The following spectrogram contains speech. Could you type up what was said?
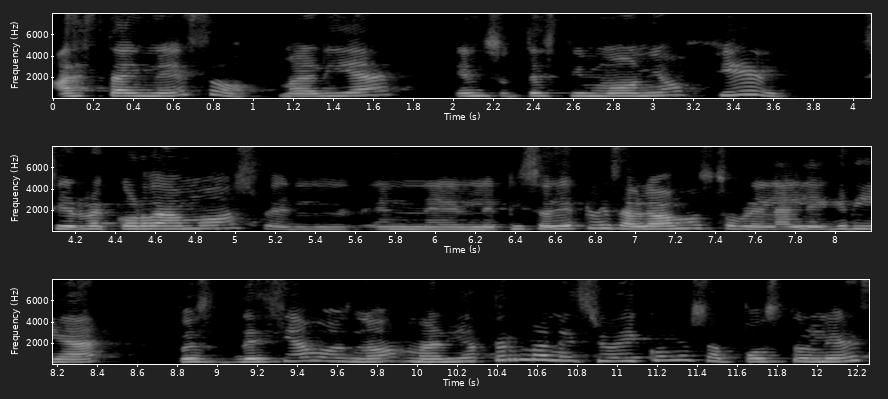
hasta en eso, María en su testimonio fiel, si recordamos en el episodio que les hablábamos sobre la alegría, pues decíamos, ¿no? María permaneció ahí con los apóstoles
